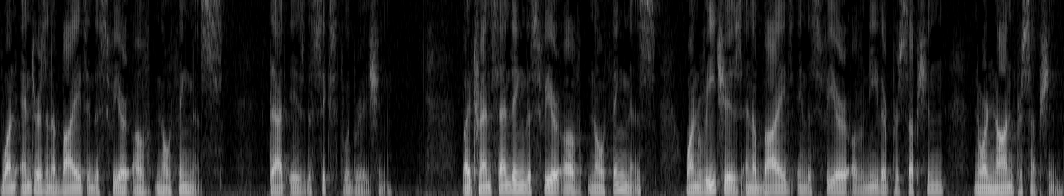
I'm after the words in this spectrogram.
one enters and abides in the sphere of no thingness. That is the sixth liberation. By transcending the sphere of no thingness, one reaches and abides in the sphere of neither perception nor non-perception.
